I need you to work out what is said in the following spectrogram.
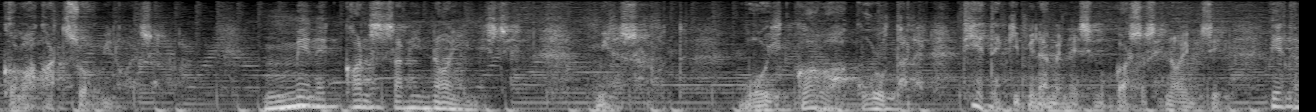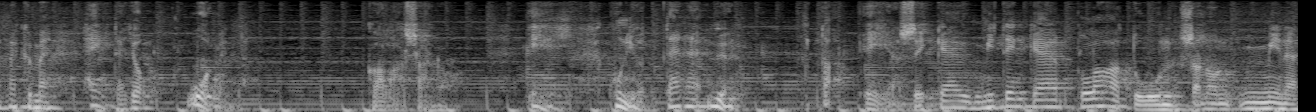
Kala katsoo minua ja sanoo, mene kanssani naimisiin. Minä sanon, että voi kala kultainen, tietenkin minä menen sinun kanssasi naimisiin. Vietämmekö me heitä jo huomenna? Kala sanoo, ei, kun jo tänä yön. Mutta eihän se käy mitenkään plaatuun, sanon minä.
